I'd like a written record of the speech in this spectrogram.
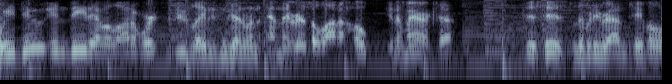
We do indeed have a lot of work to do, ladies and gentlemen, and there is a lot of hope in America. This is Liberty Roundtable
